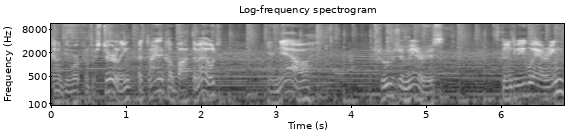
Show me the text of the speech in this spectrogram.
going to be working for Sterling, but Dinoco bought them out, and now Cruz Ramirez is going to be wearing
